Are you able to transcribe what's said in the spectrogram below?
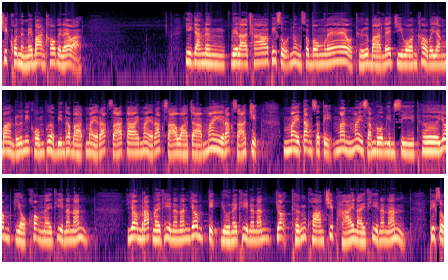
ชิกคนหนึ่งในบ้านเข้าไปแล้วอะ อีกอย่างหนึ่งเวลาเช้าภิกษุนุ่งสบงแล้ว ถือบาทและจีวรเข้าไปยังบ้านหรือนิคม เพื่อบินทบาทไม่รักษากาย ไม่รักษาวาจาไม่รักษาจิต ไม่ตั้งสติมั่นไม่สำรวมอินทรีย์ เธอย่อมเกี่ยวข้องในที่นั้นๆย่อมรับในที่นั้นๆย่อมติดอยู่ในที่นั้นๆย่อถึงความชิบหายในที่นั้นๆภิกษุ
